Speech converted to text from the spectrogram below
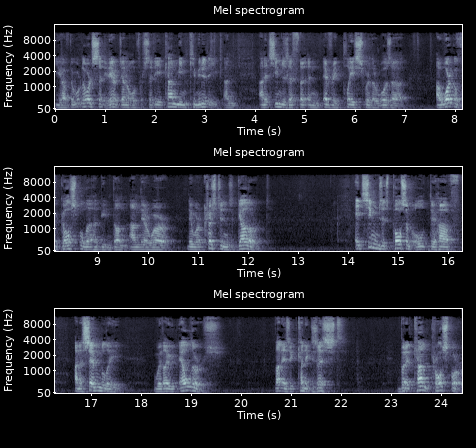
you have the, the word city there, general for city. It can mean community, and and it seems as if that in every place where there was a a work of the gospel that had been done, and there were there were Christians gathered it seems it's possible to have an assembly without elders. That is, it can exist, but it can't prosper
